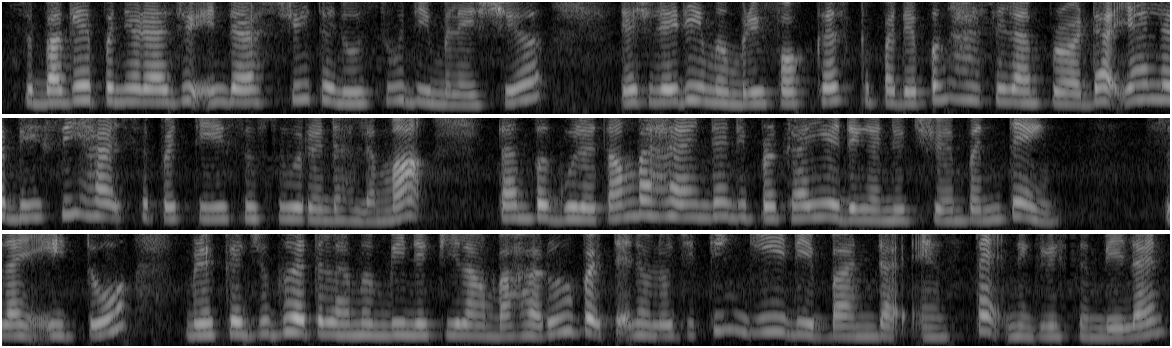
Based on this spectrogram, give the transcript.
Sebagai penyeraja industri tenusu di Malaysia, Dash Lady memberi fokus kepada penghasilan produk yang lebih sihat seperti susu rendah lemak, tanpa gula tambahan dan diperkaya dengan nutrien penting. Selain itu, mereka juga telah membina kilang baharu berteknologi tinggi di Bandar Ensted Negeri Sembilan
